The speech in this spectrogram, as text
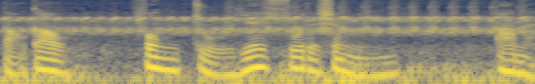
祷告，奉主耶稣的圣名，阿门。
